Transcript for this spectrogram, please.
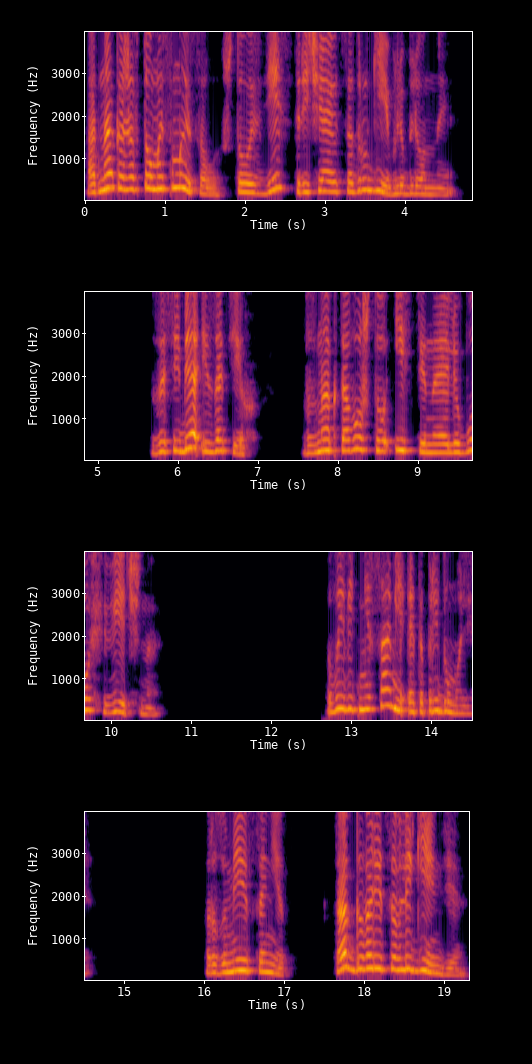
Однако же в том и смысл, что здесь встречаются другие влюбленные. За себя и за тех, в знак того, что истинная любовь вечна. Вы ведь не сами это придумали? Разумеется, нет. Так говорится в легенде.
